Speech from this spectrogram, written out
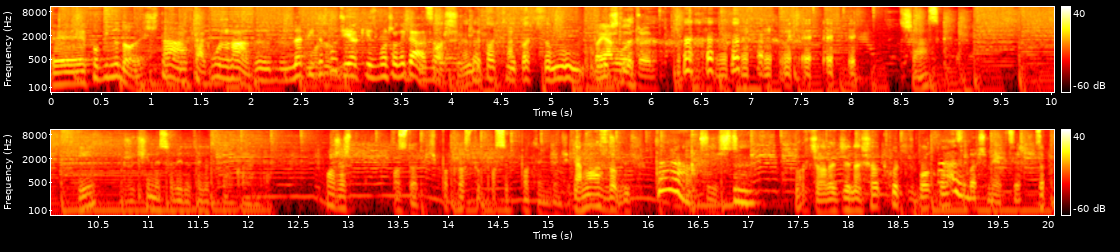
Yy, powinno dojść. Tak, tak, może ha, y, lepiej to chodzi jak jest włączony gaz. ale- Właśnie, no tak, no tak To ja myślę. wyłączyłem. Trzask. I wrzucimy sobie do tego twoją kolędę. Możesz ozdobić, po prostu posyp po tym będzie. Ja mam zdobić. Tak, oczywiście. Kurczę, ale gdzie na środku czy z boku? A zobaczymy jak chcesz. Zop-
